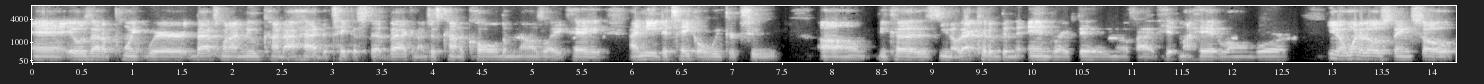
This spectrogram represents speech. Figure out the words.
And it was at a point where that's when I knew kind of I had to take a step back and I just kind of called them and I was like, hey, I need to take a week or two um, because, you know, that could have been the end right there, you know, if I had hit my head wrong or, you know, one of those things. So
